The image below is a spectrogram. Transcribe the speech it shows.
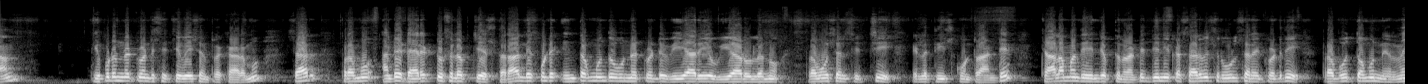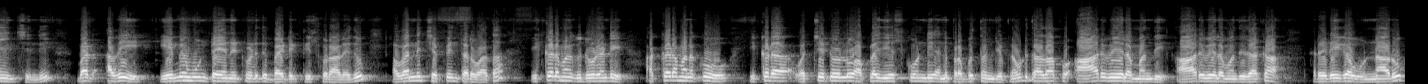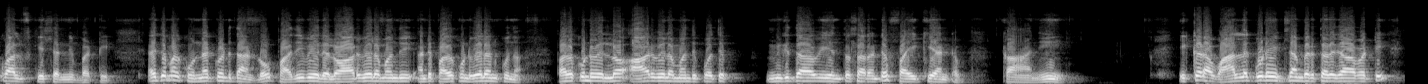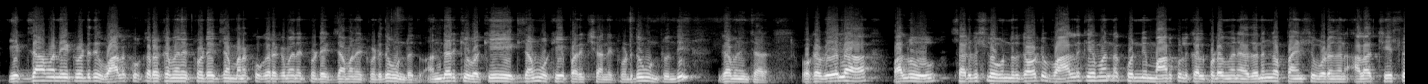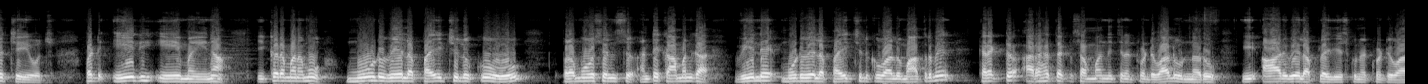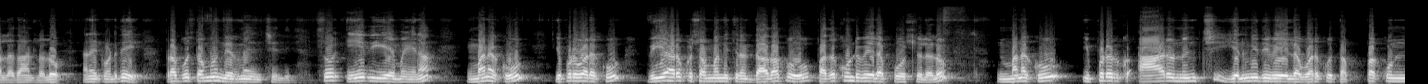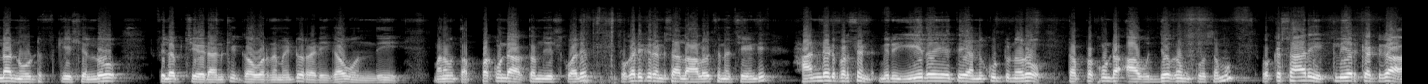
ఇప్పుడున్నటువంటి సిచ్యువేషన్ ప్రకారము సార్ ప్రమో అంటే డైరెక్ట్ ఫిలప్ చేస్తారా? లేకుంటే ఇంతకుముందు ఉన్నటువంటి విఆర్ఏ విఆర్ఓలను ప్రమోషన్స్ ఇచ్చి ఇట్లా తీసుకుంటారా? అంటే చాలామంది ఏం చెప్తున్నారు అంటే దీని యొక్క సర్వీస్ రూల్స్ అనేటువంటిది ప్రభుత్వము నిర్ణయించింది బట్ అవి ఏమేమి ఉంటాయి అనేటువంటిది బయటకు తీసుకురాలేదు. అవన్నీ చెప్పిన తర్వాత ఇక్కడ మనకు చూడండి అక్కడ మనకు ఇక్కడ వచ్చేటోళ్ళు అప్లై చేసుకోండి అని ప్రభుత్వం చెప్పినప్పుడు దాదాపు ఆరు వేల మంది ఆరు వేల మంది దాకా రెడీగా ఉన్నారు క్వాలిఫికేషన్ని బట్టి. అయితే మనకు ఉన్నటువంటి దాంట్లో పదివేలలో ఆరు వేల మంది అంటే పదకొండు వేలు అనుకుందాం. పదకొండు వేలలో ఆరు వేల మంది పోతే మిగతావి ఎంత సార్ అంటే ఫైవ్ కే అంటాం. కానీ ఇక్కడ వాళ్ళకు కూడా ఎగ్జామ్ పెడతారు కాబట్టి ఎగ్జామ్ అనేటువంటిది వాళ్ళకు ఒక రకమైనటువంటి ఎగ్జామ్ మనకు ఒక రకమైనటువంటి ఎగ్జామ్ అనేటువంటిది ఉండదు. అందరికీ ఒకే ఎగ్జామ్ ఒకే పరీక్ష అనేటువంటిది ఉంటుంది. గమనించాలి. ఒకవేళ వాళ్ళు సర్వీస్లో ఉన్నారు కాబట్టి వాళ్ళకేమన్నా కొన్ని మార్కులు కలపడం కానీ అదనంగా పాయింట్స్ ఇవ్వడం కానీ అలా చేస్తే చేయవచ్చు. బట్ ఏది ఏమైనా. ఇక్కడ మనము మూడు వేల పైచులకు ప్రమోషన్స్ అంటే కామన్గా వీళ్ళే మూడు వేల పైచులకు వాళ్ళు మాత్రమే కరెక్ట్ అర్హతకు సంబంధించినటువంటి వాళ్ళు ఉన్నారు. ఈ ఆరు వేలు అప్లై చేసుకున్నటువంటి వాళ్ళ దాంట్లో అనేటువంటిది ప్రభుత్వము నిర్ణయించింది. సో ఏది ఏమైనా మనకు ఇప్పటి వరకు వీఆర్కు సంబంధించిన దాదాపు పదకొండు వేల పోస్టులలో మనకు ఇప్పటివరకు ఆరు నుంచి ఎనిమిది వేల వరకు తప్పకుండా నోటిఫికేషన్లో ఫిలప్ చేయడానికి గవర్నమెంట్ రెడీగా ఉంది. మనం తప్పకుండా అర్థం చేసుకోవాలి. ఒకటికి రెండుసార్లు ఆలోచన చేయండి. హండ్రెడ్ పర్సెంట్ మీరు ఏదైతే అనుకుంటున్నారో తప్పకుండా ఆ ఉద్యోగం కోసము ఒకసారి క్లియర్ కట్గా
